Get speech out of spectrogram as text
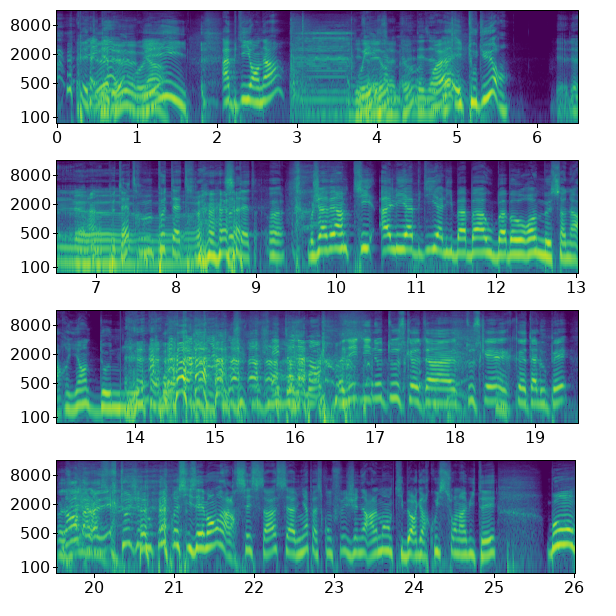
Les Les deux. Oui. Abdi en a. Des Oui, ados. des Ouais, et tout dur. Euh, Peut-être. Euh, Peut-être. Peut-être. ouais. Moi, J'avais un petit Ali Abdi, Ali Baba ou Baba au rhum, mais ça n'a rien donné. Étonnamment. Vas-y, dis-nous tout ce que t'as, tout ce que, que t'as loupé. Non, bah, alors, vas-y. ce que j'ai loupé précisément, alors c'est ça, c'est à venir parce qu'on fait généralement un petit burger quiz sur l'invité. Bon,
